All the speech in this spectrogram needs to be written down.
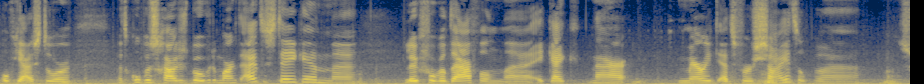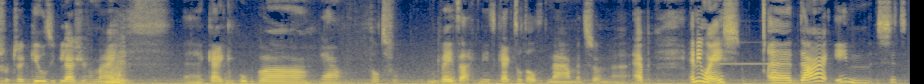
Of juist door met kop en schouders boven de markt uit te steken. En leuk voorbeeld daarvan. Uh, ik kijk naar Married at First Sight op uh, een soort guilty pleasure van mij. Kijk ik op, ja, wat voor. Ik weet eigenlijk niet. Ik kijk dat altijd na met zo'n app. Anyways, daarin zit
